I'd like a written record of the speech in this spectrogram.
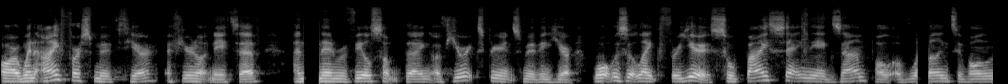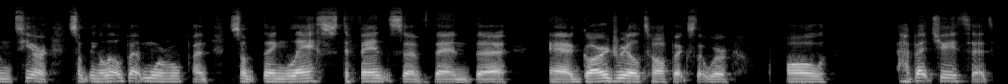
Or when I first moved here, if you're not native, and then reveal something of your experience moving here. What was it like for you? So, by setting the example of willing to volunteer, something a little bit more open, something less defensive than the uh, guardrail topics that we're all habituated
